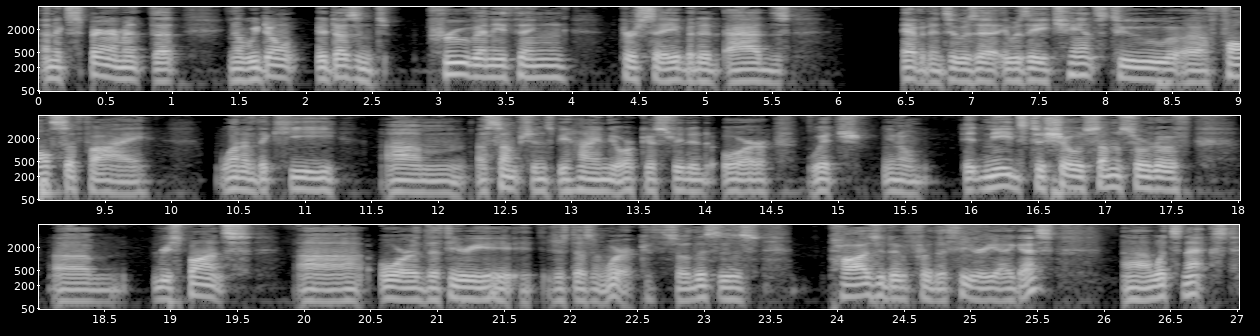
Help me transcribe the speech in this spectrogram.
an experiment that you know we don't it doesn't prove anything per se, but it adds evidence. It was a it was a chance to uh, falsify one of the key um, assumptions behind the Orchestrated OR, which you know it needs to show some sort of um, response, uh, or the theory just doesn't work. So this is positive for the theory, I guess. Uh, what's next?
